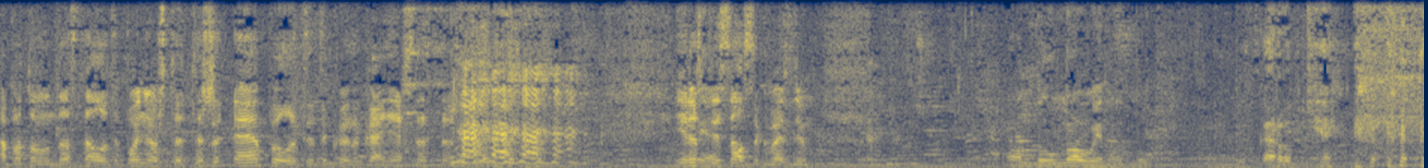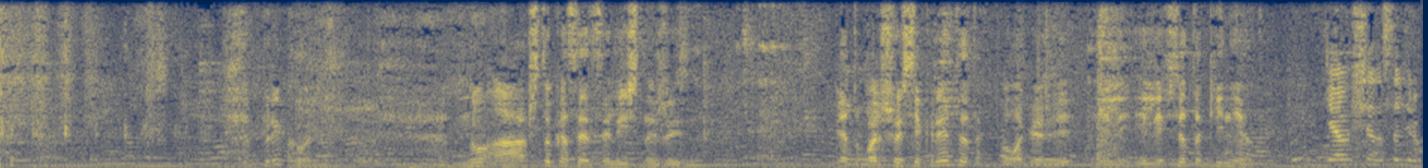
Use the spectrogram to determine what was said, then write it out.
А потом он достал, и ты понял, что это же Apple, и ты такой, ну конечно. И расписался гвоздем. Он был новый ноутбук. Коробке. Прикольно. Ну а что касается личной жизни? Это большой секрет, я так полагаю, или, или все-таки нет? Я вообще, на самом деле,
